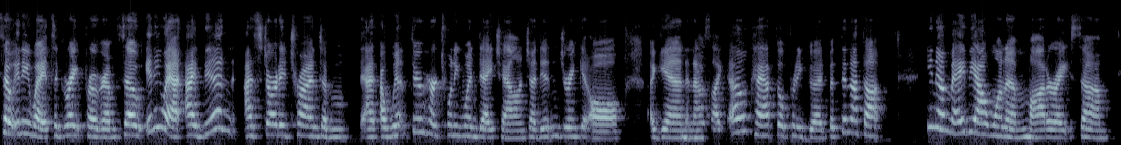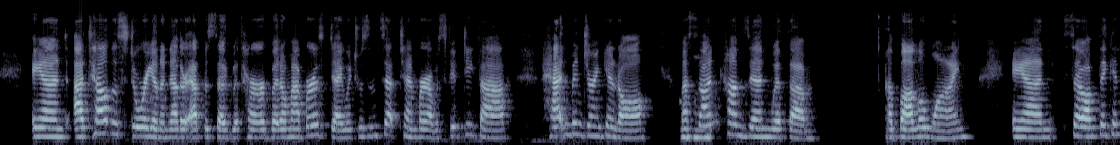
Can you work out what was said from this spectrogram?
so anyway, it's a great program. So anyway, I, I then I started trying to. I, I, went through her 21 day challenge. I didn't drink it all again, mm-hmm. and I mm-hmm. was like, oh, okay, I feel pretty good. But then I thought, you know, maybe I want to moderate some. And I tell the story on another episode with her, but on my birthday, which was in September, I was 55, hadn't been drinking at all. My mm-hmm. son comes in with um, a bottle of wine. And so I'm thinking,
